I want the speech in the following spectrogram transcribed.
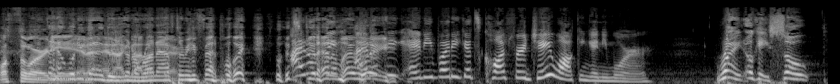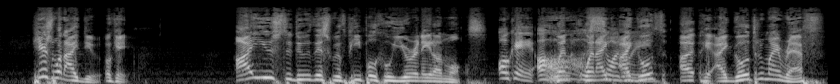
authority. What the hell, what are you gonna do? You're gonna run after there. me, fat boy? Let's I don't get out think, of my I don't think anybody gets caught for jaywalking anymore. Right. Okay. So here's what I do. Okay. I used to do this with people who urinate on walls. Okay. Oh, when when so I, I go th I, okay, I go through my ref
